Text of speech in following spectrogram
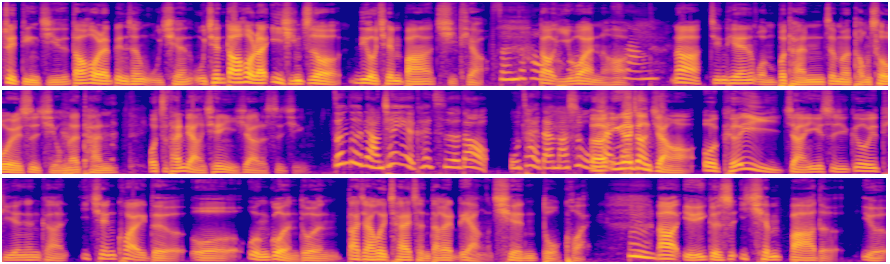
最顶级的，到后来变成五千，五千到后来疫情之后六千八起跳，真的好到一万了哈。那今天我们不谈这么铜臭味的事情，我们来谈，我只谈两千以下的事情。真的两千也可以吃得到。无菜单吗？是无菜单。呃，应该这样讲哦。我可以讲一个事情，各位体验看看。一千块的，我问过很多人，大家会拆成大概两千多块。嗯，那有一个是一千八的，有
